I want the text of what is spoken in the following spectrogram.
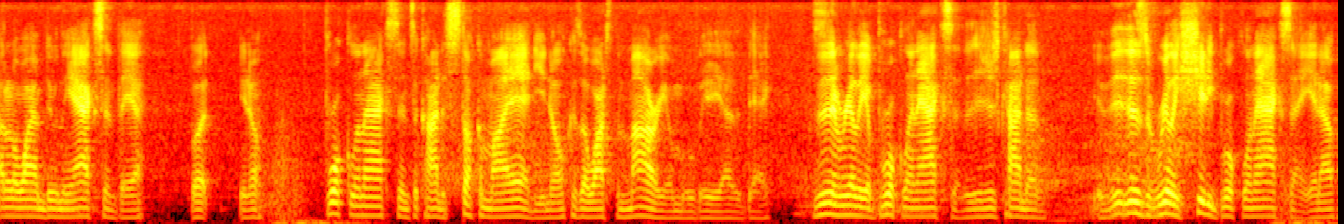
I don't know why I'm doing the accent there, but, you know, Brooklyn accents are kind of stuck in my head, you know, because I watched the Mario movie the other day. This isn't really a Brooklyn accent. It's just kind of... This is a really shitty Brooklyn accent, you know?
